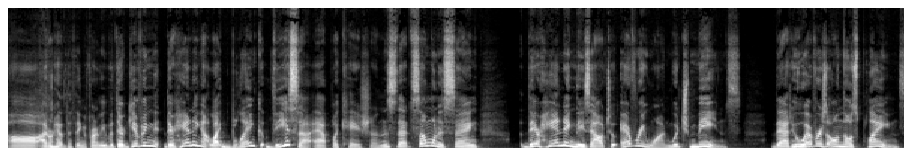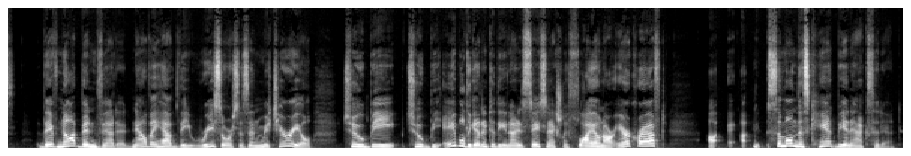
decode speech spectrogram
Uh, I don't have the thing in front of me, but they're giving, they're handing out like blank visa applications that someone is saying they're handing these out to everyone, which means that whoever's on those planes, they've not been vetted. Now they have the resources and material to be to be able to get into the United States and actually fly on our aircraft. Uh, uh Simone, this can't be an accident.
